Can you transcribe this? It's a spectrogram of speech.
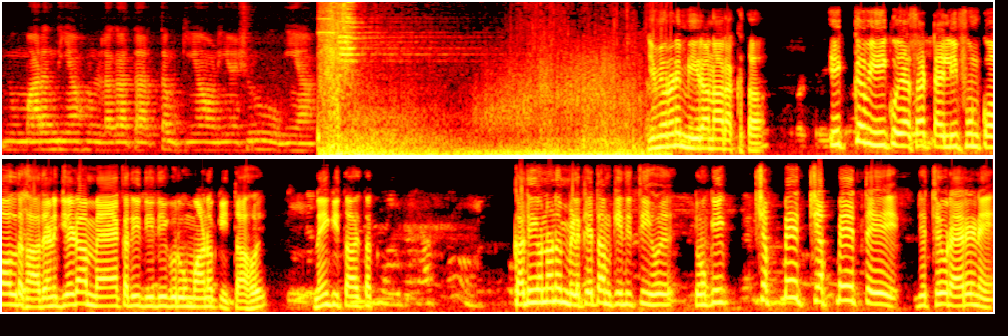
ਨੂੰ ਮਾਰਨ ਦੀਆਂ ਹੁਣ ਲਗਾਤਾਰ ਧਮਕੀਆਂ ਆਉਣੀਆਂ ਸ਼ੁਰੂ ਹੋ ਗਈਆਂ। ਜਿਵੇਂ ਉਹਨਾਂ ਨੇ ਮੇਰਾ ਨਾਂ ਰੱਖਤਾ। ਇੱਕ ਵੀ ਕੋਈ ਐਸਾ ਟੈਲੀਫੋਨ ਕਾਲ ਦਿਖਾ ਦੇਣ ਜਿਹੜਾ ਮੈਂ ਕਦੀ ਦੀਦੀ ਗੁਰੂ ਮਾਂ ਨੂੰ ਕੀਤਾ ਹੋਏ ਨਹੀਂ ਕੀਤਾ ਅਜੇ ਤੱਕ। ਕਦੀ ਉਹਨਾਂ ਨੂੰ ਮਿਲ ਕੇ ਧਮਕੀ ਦਿੱਤੀ ਹੋਏ ਕਿਉਂਕਿ ਚੱਪੇ ਚੱਪੇ ਤੇ ਜਿੱਥੇ ਉਹ ਰਹਿ ਰਹੇ ਨੇ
